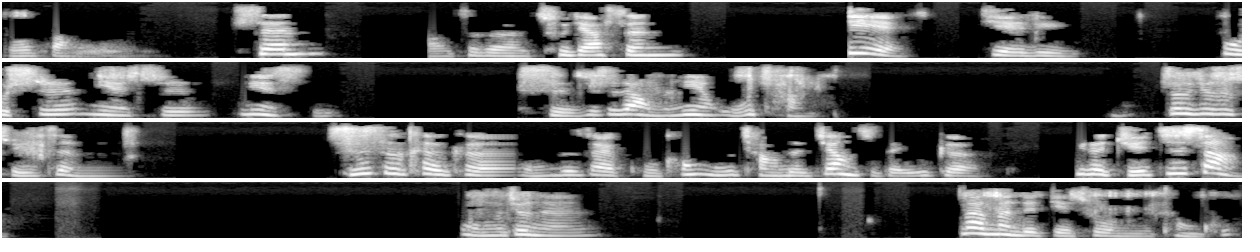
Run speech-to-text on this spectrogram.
佛法、僧。好，这个出家僧戒戒律，布施念施念死，死就是让我们念无常，这个就是属于正。时时刻刻我们都在苦空无常的这样子的一个一个觉知上，我们就能慢慢的解除我们的痛苦。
